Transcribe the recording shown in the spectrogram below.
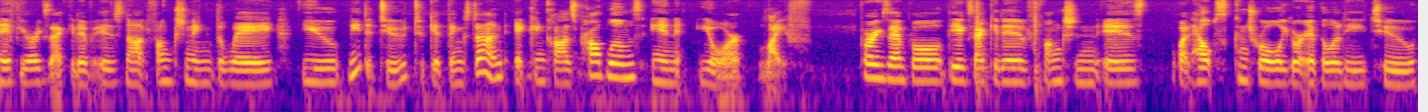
If your executive is not functioning the way you need it to to get things done, it can cause problems in your life. For example, the executive function is what helps control your ability to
